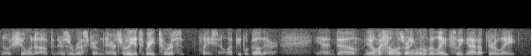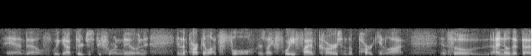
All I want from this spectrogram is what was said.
snowshoeing up, and there's a restroom there. It's really it's a great tourist place. You know, a lot of people go there. And um, you know, my son was running a little bit late, so we got up there late and uh, we got there just before noon, and the parking lot's full. There's like 45 cars in the parking lot, and so I know that the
